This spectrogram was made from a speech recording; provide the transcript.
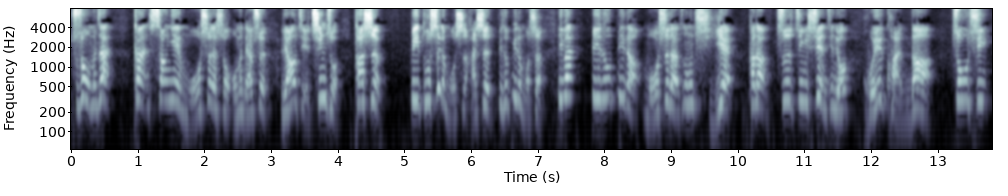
所以说我们在看商业模式的时候，我们等下去了解清楚它是 B to C 的模式还是 B to B 的模式。一般 B to B 的模式的这种企业，它的资金现金流回款的周期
